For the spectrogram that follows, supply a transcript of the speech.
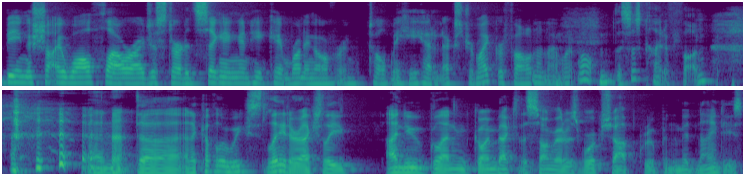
being a shy wallflower, I just started singing, and he came running over and told me he had an extra microphone, and I went, "Well, this is kind of fun." and uh, and a couple of weeks later, actually, I knew Glenn going back to the Songwriters Workshop group in the mid '90s,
